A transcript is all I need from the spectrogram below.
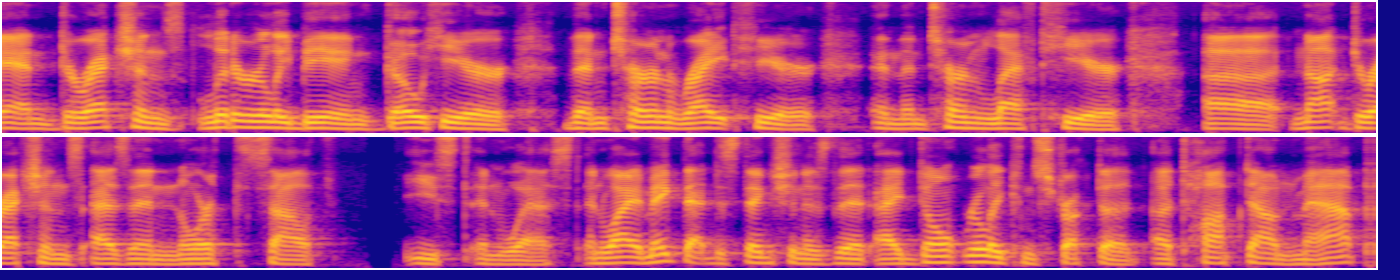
and directions literally being go here, then turn right here, and then turn left here. Uh, not directions as in north, south, east, and west. And why I make that distinction is that I don't really construct a, a top down map.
